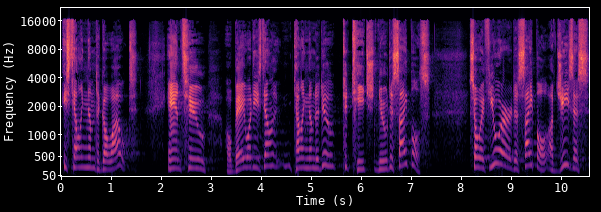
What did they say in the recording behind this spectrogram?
He's telling them to go out and to obey what he's tell, telling them to do to teach new disciples. So if you are a disciple of Jesus,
